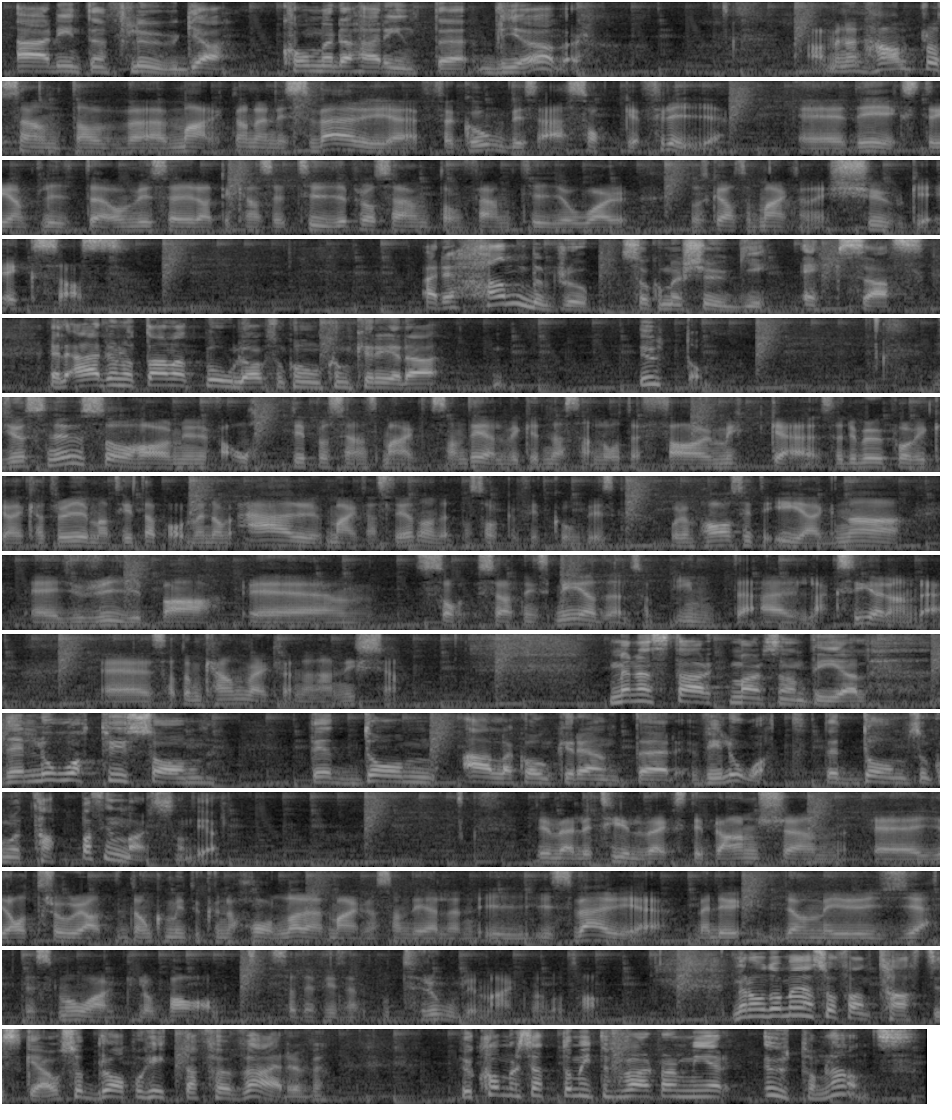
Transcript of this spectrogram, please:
är det inte en fluga? Kommer det här inte bli över? Ja, men en halv procent av eh, marknaden i Sverige för godis är sockerfri. Eh, det är extremt lite. Om vi säger att det kanske är 10% om 5-10 år då ska alltså marknaden 20-exas. Är det Humble Group som kommer 20-exas? Eller är det nåt annat bolag som kommer konkurrera ut dem? Just nu så har de ungefär 80% marknadsandel, vilket nästan låter för mycket. Så det beror på vilka kategorier man tittar på. Men de är marknadsledande på sockerfritt godis och de har sitt egna eh, Juriba eh, sötningsmedel som inte är laxerande. Eh, så att de kan verkligen den här nischen. Men en stark marknadsandel, det låter ju som det är de alla konkurrenter vill åt. Det är de som kommer tappa sin marknadsandel. Det är väldigt tillväxt i branschen. Eh, jag tror att de kommer inte kunna hålla den marknadsandelen i, i Sverige. Men det, de är ju jättesmå globalt, så det finns en otrolig marknad att ta. Men om de är så fantastiska och så bra på att hitta förvärv, hur kommer det sig att de inte förvärvar mer utomlands?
